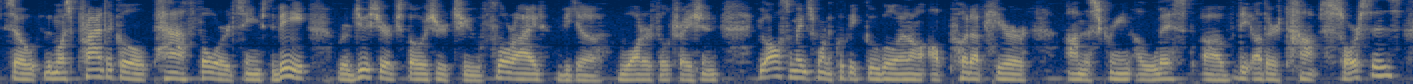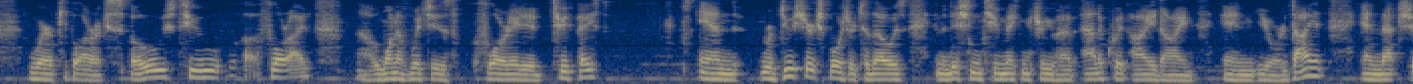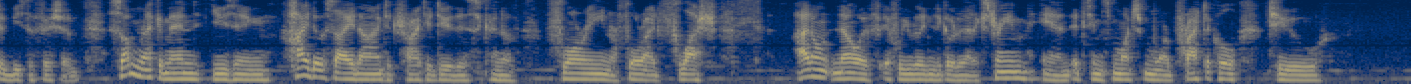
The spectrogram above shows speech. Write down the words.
So the most practical path forward seems to be reduce your exposure to fluoride via water filtration. You also may just want to quickly Google, and I'll, I'll put up here on the screen a list of the other top sources where people are exposed to uh, fluoride, uh, one of which is fluoridated toothpaste and reduce your exposure to those in addition to making sure you have adequate iodine in your diet, and that should be sufficient. Some recommend using high dose iodine to try to do this kind of fluorine or fluoride flush. I don't know if, if we really need to go to that extreme, and it seems much more practical to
